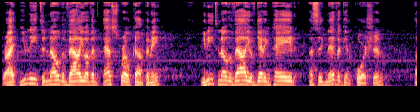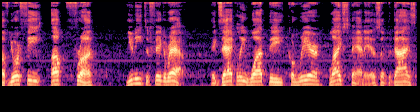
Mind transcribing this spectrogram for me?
Right? You need to know the value of an escrow company. You need to know the value of getting paid a significant portion of your fee up front. You need to figure out exactly what the career lifespan is of the guys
